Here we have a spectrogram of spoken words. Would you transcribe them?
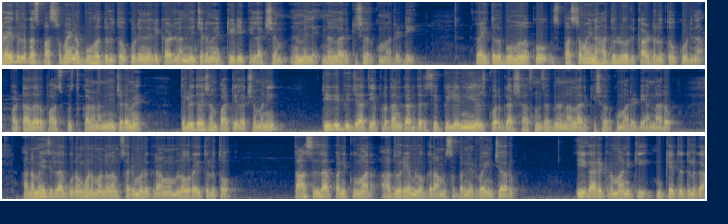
రైతులకు స్పష్టమైన భూహద్దులతో కూడిన రికార్డులు అందించడమే టీడీపీ లక్ష్యం ఎమ్మెల్యే నల్లారి కిషోర్ కుమార్ రెడ్డి. రైతుల భూములకు స్పష్టమైన హద్దులు రికార్డులతో కూడిన పట్టాదారు పాస్ పుస్తకాలను అందించడమే తెలుగుదేశం పార్టీ లక్ష్యమని టీడీపీ జాతీయ ప్రధాన కార్యదర్శి పిల్లే నియోజకవర్గ శాసనసభ్యులు నల్లారి కిషోర్ కుమార్ రెడ్డి అన్నారు. అన్నమయ్య జిల్లా గురంగొండ మండలం సరిమడు గ్రామంలో రైతులతో తహసీల్దార్ పనికుమార్ ఆధ్వర్యంలో గ్రామసభ నిర్వహించారు. ఈ కార్యక్రమానికి ముఖ్య అతిథులుగా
